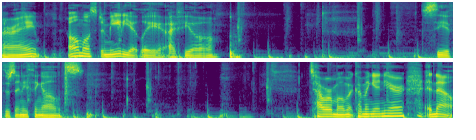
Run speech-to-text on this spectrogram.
All right. Almost immediately, I feel. see if there's anything else tower moment coming in here. And now,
